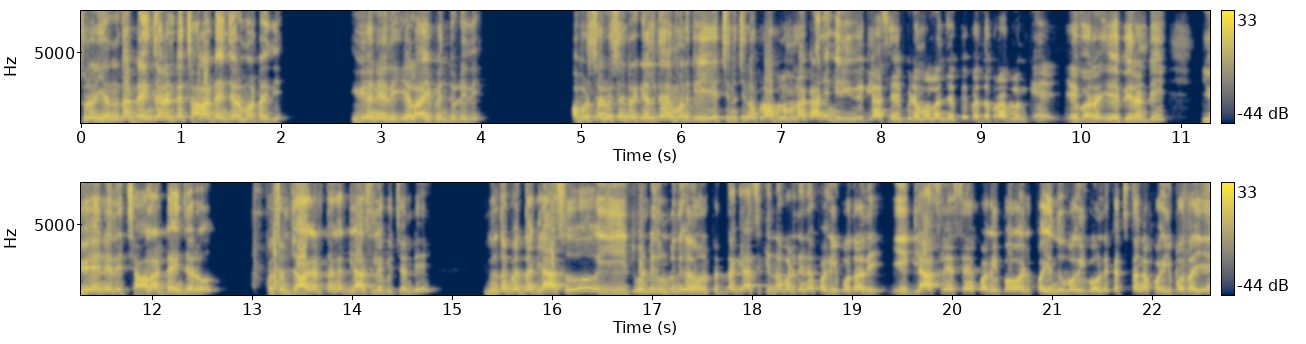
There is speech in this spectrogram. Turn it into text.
చూడండి ఎంత డేంజర్ అంటే చాలా డేంజర్ అన్నమాట ఇది. ఇవి అనేది ఎలా అయిపోయింది చూడు ఇది. అప్పుడు సర్వీస్ సెంటర్కి వెళ్తే మనకి ఏ చిన్న చిన్న ప్రాబ్లం ఉన్నా కానీ మీరు ఇవి గ్లాస్ వేపించడం వల్ల అని చెప్పి పెద్ద ప్రాబ్లంకి ఏవర్ ఏపీరండి. ఇవి అనేది చాలా డేంజరు కొంచెం జాగ్రత్తగా గ్లాస్ లేపించండి. ఇంత పెద్ద గ్లాసు ఈ ఇటువంటిది ఉంటుంది కదా మన పెద్ద గ్లాస్ కింద పడితేనే పగిలిపోతుంది. ఈ గ్లాసులు వేస్తే పగిలిపోవాలి ఎందుకు పగిలిపోవండి ఖచ్చితంగా పగిలిపోతాయి.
